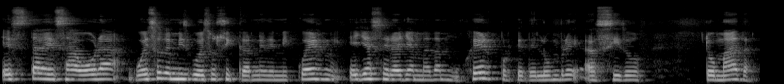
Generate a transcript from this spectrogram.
esta es ahora hueso de mis huesos y carne de mi cuerno. Ella será llamada mujer porque del hombre ha sido tomada.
